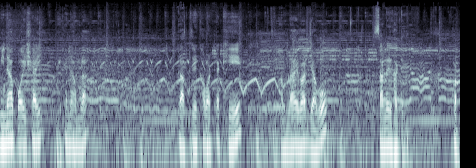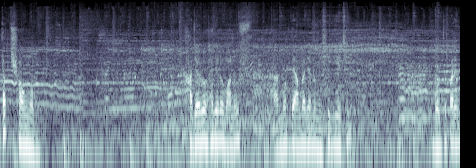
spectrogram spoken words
বিনা পয়সায় এখানে আমরা রাত্রের খাবারটা খেয়ে আমরা এবার যাব সানের ঘাটে, অর্থাৎ সঙ্গমে। হাজারো হাজারো মানুষ, তার মধ্যে আমরা যেন মিশে গিয়েছি। বলতে পারেন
